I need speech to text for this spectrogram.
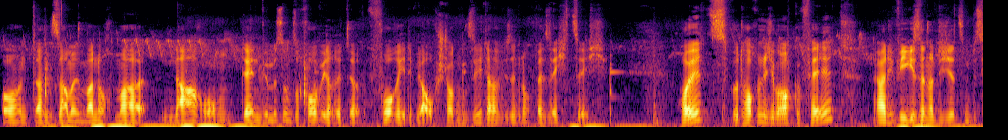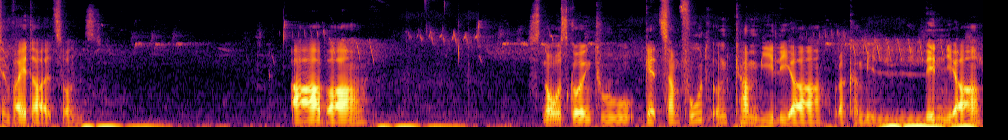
Und dann sammeln wir nochmal Nahrung, denn wir müssen unsere Vorräte, Vorräte wieder aufstocken. Seht ihr, wir sind noch bei 60. Holz wird hoffentlich immer noch gefällt. Ja, die Wege sind natürlich jetzt ein bisschen weiter als sonst. Aber Snow is going to get some food und Camellia oder Camillinia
